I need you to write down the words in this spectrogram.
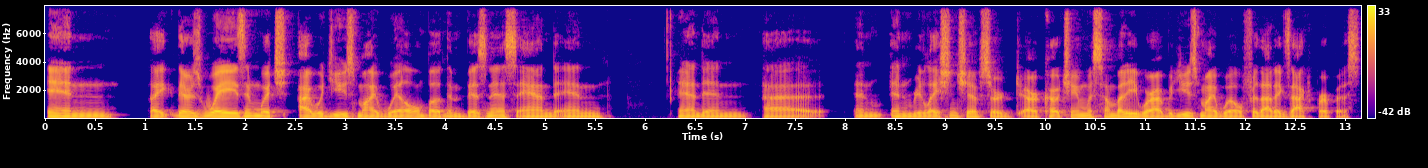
in like there's ways in which I would use my will both in business and in and in uh in in relationships or or coaching with somebody where I would use my will for that exact purpose.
